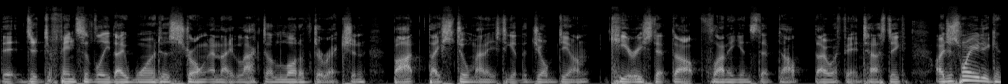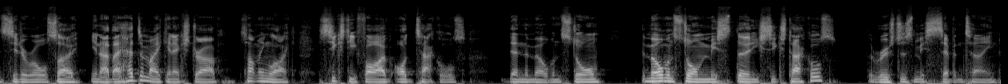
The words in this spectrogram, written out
D- defensively, they weren't as strong and they lacked a lot of direction, but they still managed to get the job done. Keary stepped up, Flanagan stepped up. They were fantastic. I just want you to consider also, you know, they had to make an extra something like 65 odd tackles than the Melbourne Storm. The Melbourne Storm missed 36 tackles, the Roosters missed 17.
